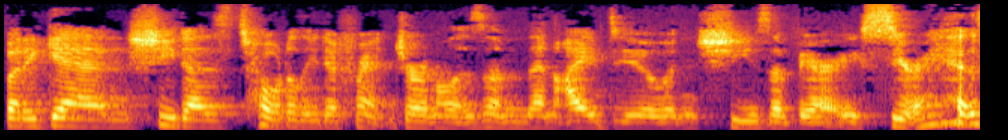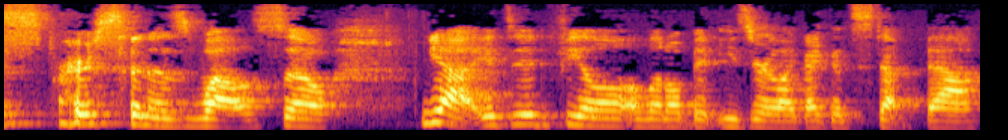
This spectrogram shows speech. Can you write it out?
But again, she does totally different journalism than I do, and she's a very serious person as well. So, yeah, it did feel a little bit easier, like I could step back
